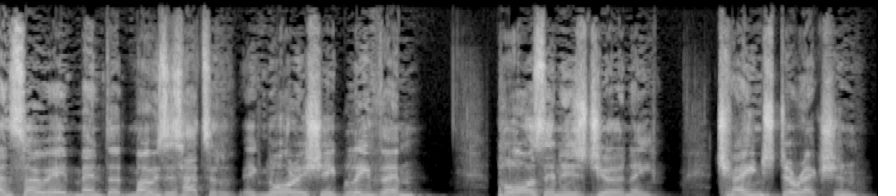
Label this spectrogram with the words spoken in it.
And so it meant that Moses had to ignore his sheep, leave them, pause in his journey, change direction,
